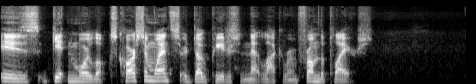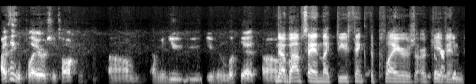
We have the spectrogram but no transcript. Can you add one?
is getting more looks, Carson Wentz or Doug Pederson, that locker room from the players? I think the players are talking. Um, I mean, you you even look at um, no, but I'm saying like, do you think the players are giving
